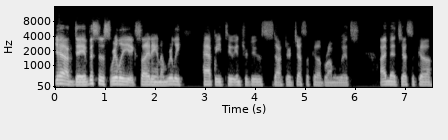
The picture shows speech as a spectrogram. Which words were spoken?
Yeah, Dave, this is really exciting. And I'm really happy to introduce Dr. Jessica Abramowitz. I met Jessica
